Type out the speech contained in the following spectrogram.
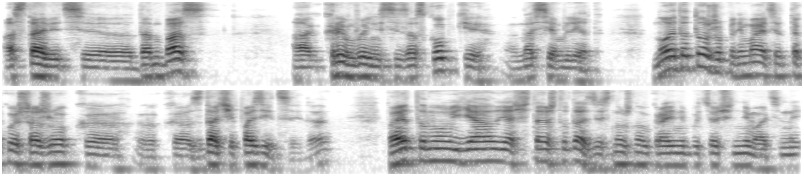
оставить э, Донбасс, а Крым вынести за скобки на 7 лет. Но это тоже, понимаете, такой шажок э, к сдаче позиций. Да? Поэтому я, я считаю, что да, здесь нужно Украине быть очень внимательной.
